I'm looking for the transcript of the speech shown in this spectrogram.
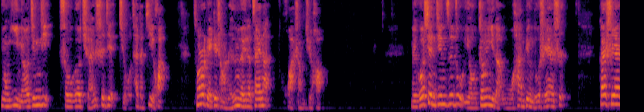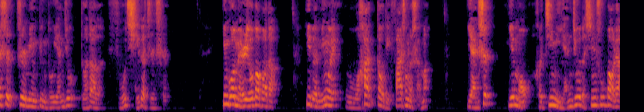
用疫苗经济收割全世界韭菜的计划，从而给这场人为的灾难画上句号。美国现金资助有争议的武汉病毒实验室，该实验室致命病毒研究得到了福奇的支持。英国《每日邮报》报道，一本名为《武汉到底发生了什么》。掩饰阴谋和机密研究的新书爆料，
